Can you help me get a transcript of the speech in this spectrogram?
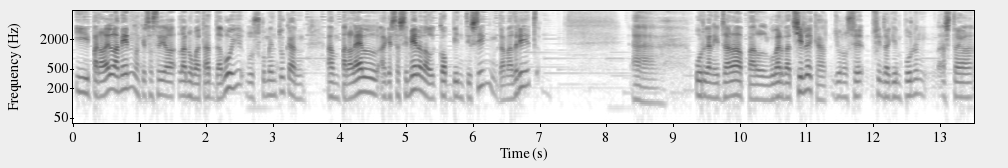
I paral·lelament, aquesta seria la novetat d'avui, us comento que en, en paral·lel a aquesta cimera del COP25 de Madrid, eh, organitzada pel govern de Xile, que jo no sé fins a quin punt està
